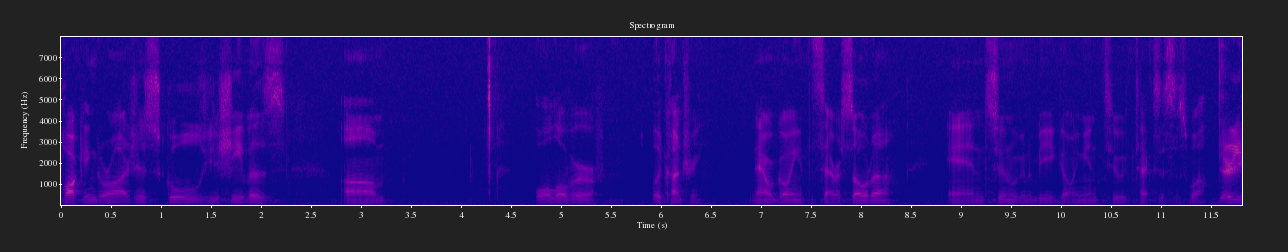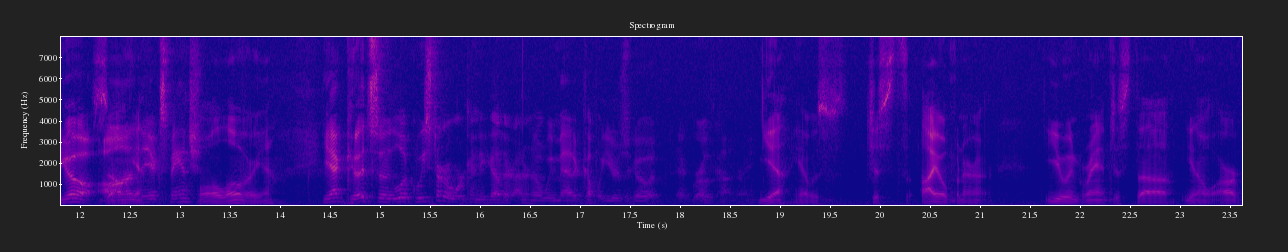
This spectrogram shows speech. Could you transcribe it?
parking garages, schools, yeshivas, um, all over the country. Now we're going into Sarasota, and soon we're going to be going into Texas as well. There you go, So, on yeah. the expansion. All over, yeah. Yeah, good. So look, we started working together. I don't know. We met a couple years ago at, at GrowthCon, right? Yeah, yeah, it was just eye opener. You and Grant just uh, you know, our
